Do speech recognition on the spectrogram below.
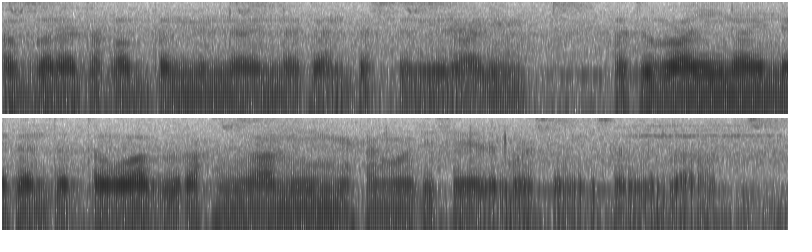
ربنا تقبل منا إنك أنت السميع العليم. وتب علينا إنك أنت التواب الرحيم. آمين. بحرمة سيد المرسلين. صلى الله عليه وسلم.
